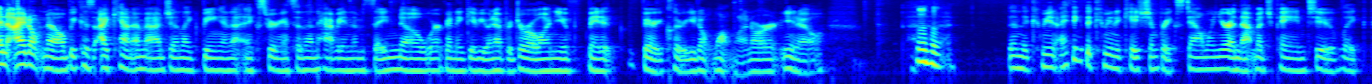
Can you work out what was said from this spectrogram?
and I don't know because I can't imagine like being in that experience and then having them say no, we're going to give you an epidural and you've made it very clear you don't want one or you know. Then the commun I think the communication breaks down when you're in that much pain too. Like,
